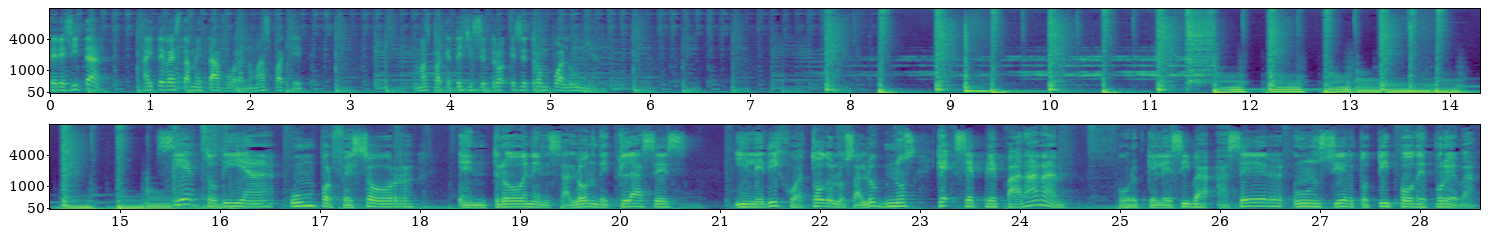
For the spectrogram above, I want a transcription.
Teresita, ahí te va esta metáfora, nomás para que. Nomás para que te eches ese, ese trompo a la uña. Cierto día, un profesor entró en el salón de clases y le dijo a todos los alumnos que se prepararan porque les iba a hacer un cierto tipo de prueba,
